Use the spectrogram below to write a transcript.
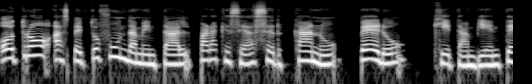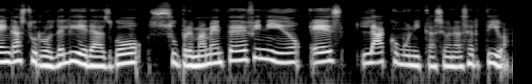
Otro aspecto fundamental para que seas cercano, pero que también tengas tu rol de liderazgo supremamente definido es la comunicación asertiva.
